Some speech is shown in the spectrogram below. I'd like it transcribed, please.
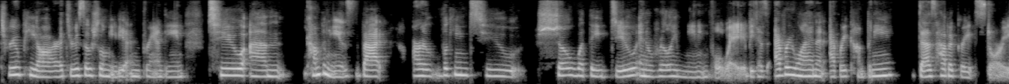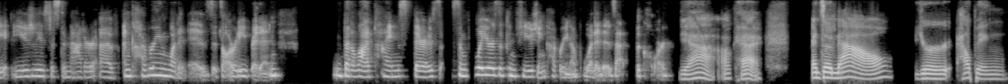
through PR, through social media and branding to um, companies that are looking to show what they do in a really meaningful way because everyone and every company does have a great story. Usually it's just a matter of uncovering what it is. It's already written. But a lot of times there's some layers of confusion covering up what it is at the core. Yeah. Okay. And so now you're helping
